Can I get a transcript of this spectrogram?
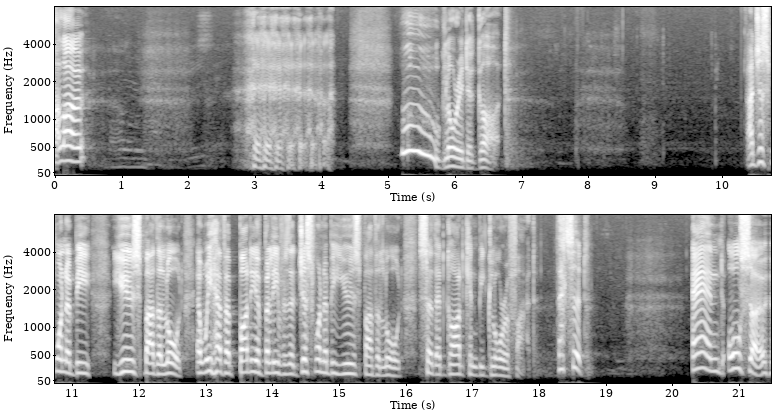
Hello? Woo, glory to God. I just want to be used by the Lord. And we have a body of believers that just want to be used by the Lord so that God can be glorified. That's it. And also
